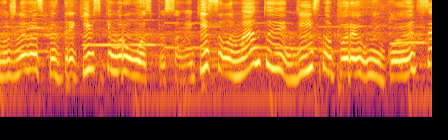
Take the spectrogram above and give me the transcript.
можливо, з петриківським розписом. Якісь елементи дійсно перегукуються,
